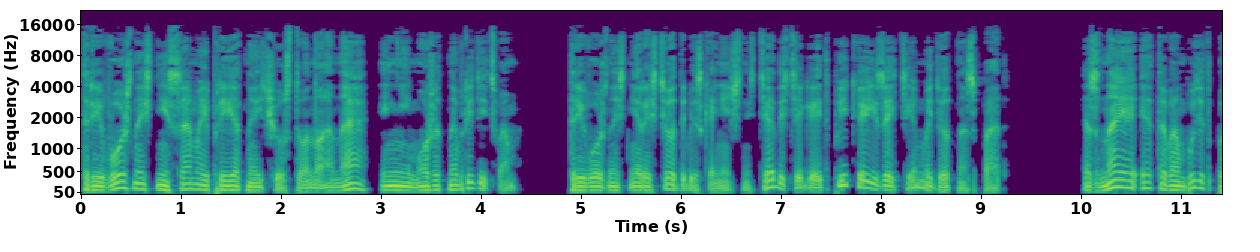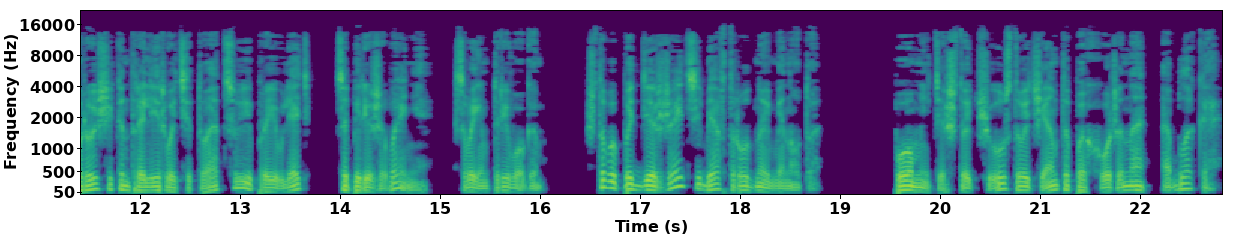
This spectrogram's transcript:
Тревожность не самое приятное чувство, но она не может навредить вам. Тревожность не растет до бесконечности, а достигает пика и затем идет на спад. Зная это, вам будет проще контролировать ситуацию и проявлять сопереживание к своим тревогам, чтобы поддержать себя в трудную минуту. Помните, что чувства чем-то похожи на облака.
